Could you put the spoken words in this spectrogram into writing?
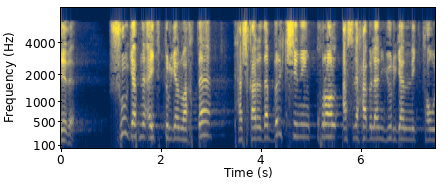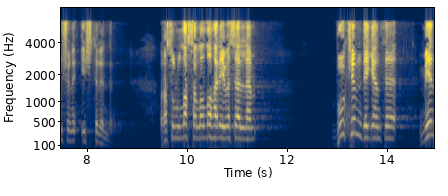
dedi. Shu gapni aytib turgan vaqtda tashqarida bir kishining qurol asliha bilan yurganlik tovushini eshitilindi. Rasululloh sollallohu alayhi vasallam bu kim? deganda men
